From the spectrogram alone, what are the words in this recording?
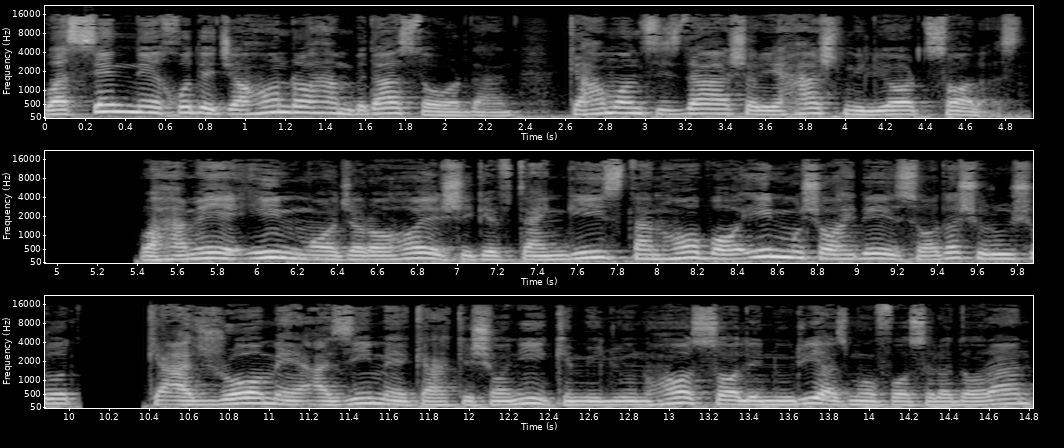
و سن خود جهان را هم به دست آوردند که همان 13.8 میلیارد سال است. و همه این ماجراهای شگفتانگیز تنها با این مشاهده ساده شروع شد که اجرام عظیم کهکشانی که میلیون ها سال نوری از ما فاصله دارند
